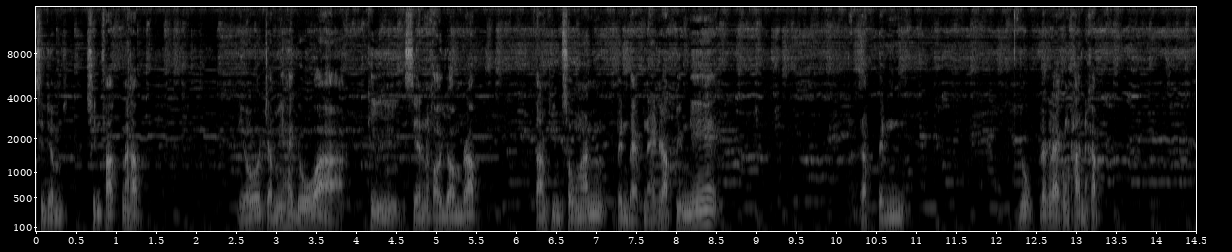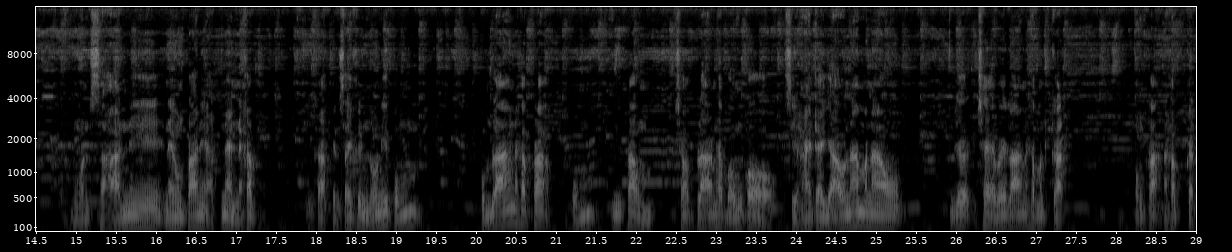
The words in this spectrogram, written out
สี่เหลี่ยมชิ้นฟักนะครับ เดี๋ยวจะมีให้ดูว่าที่เซียนเขายอมรับตามพิมพ์ทรงนั้นเป็นแบบไหนครับพิมพ์นี้นะครับเป็น ยุคแรก ๆของท่านนะครับ มวลสารนี่ในองค์พระนี่อัดแน่นนะครับครับเป็นไซส์ขึ้นตรงนี้ผมผมล้างนะครับ พระผมมีพระผมชอบล้างนะครับองค์ก็เสียหายแต่ยาวน้ำมะนาวเยอะแช่ไว้ล้างนะครับ มันกัดของพระนะครับ กัด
